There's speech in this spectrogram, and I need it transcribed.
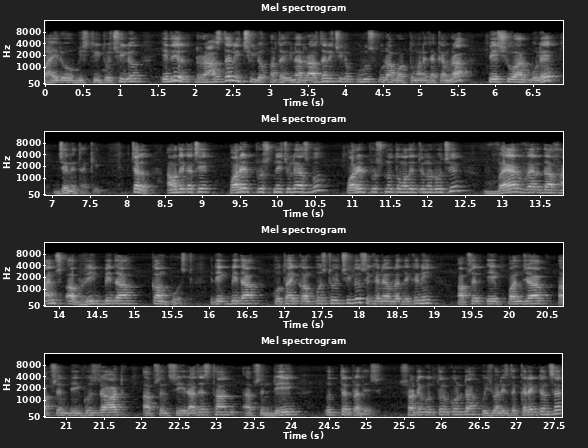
বাইরেও বিস্তৃত ছিল। এদের রাজধানী ছিল, অর্থাৎ ইনার রাজধানী ছিল পুরুষপুরা বর্তমানে যাকে আমরা পেশোয়ার বলে জেনে থাকি। চলো, আমাদের কাছে পরের প্রশ্নে চলে আসব। পরের প্রশ্ন তোমাদের জন্য রয়েছে where were the hymns of Rigveda composed Rigveda কোথায় কম্পোস্ট হয়েছিল? সেখানে আমরা দেখে নিই। Option A Punjab option B Gujarat option C Rajasthan option D Uttar Pradesh সঠিক উত্তর কোনটা? Which one is the correct answer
